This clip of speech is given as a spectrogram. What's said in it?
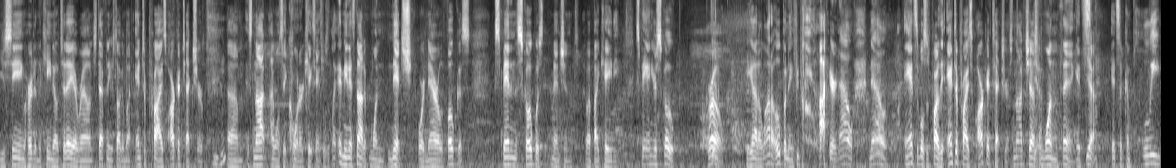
you're seeing, heard it in the keynote today around, Stephanie was talking about enterprise architecture. Mm -hmm. um, it's not, I won't say corner case, I mean, it's not one niche or narrow focus. Expanding the scope was mentioned by Katie. Expand your scope, grow. Yeah. You got a lot of openings, people hire. Now, now Ansible is part of the enterprise architecture. It's not just yeah. one thing. It's, yeah. it's a complete,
